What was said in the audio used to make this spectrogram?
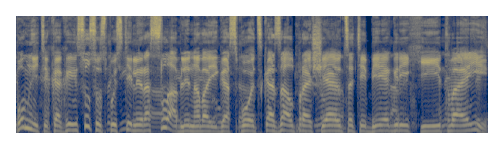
Помните, как Иисусу спустили расслабленного, и Господь сказал, «Прощаются тебе грехи твои».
